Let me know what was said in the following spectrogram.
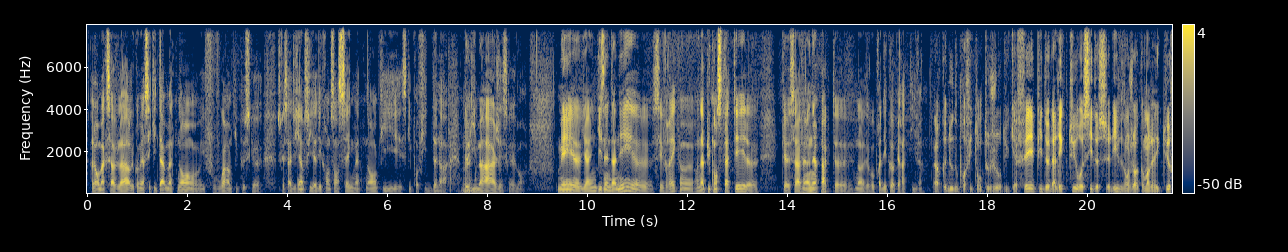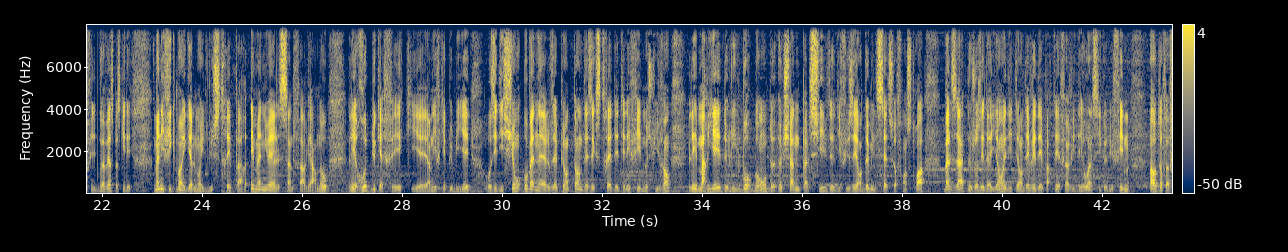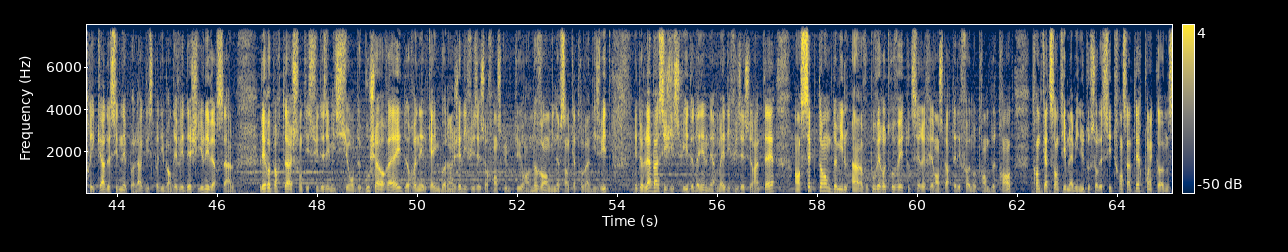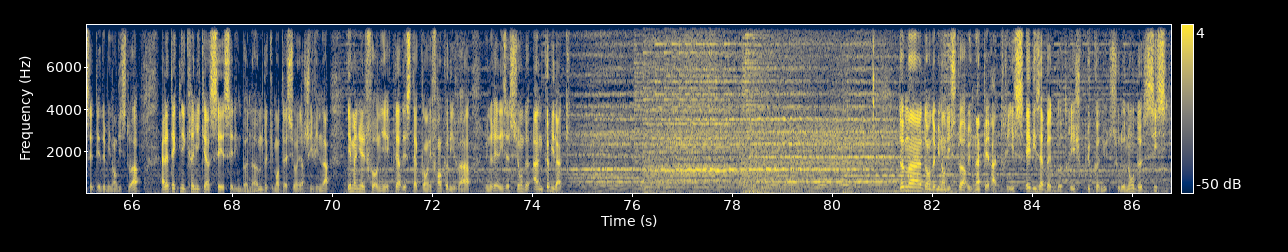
Alors Max Havelaar, le commerce équitable, maintenant, il faut voir un petit peu ce que, ce que ça devient, parce qu'il y a des grandes enseignes maintenant qui, qui profitent de, la, de l'image. Bon. Mais euh, il y a une dizaine d'années, euh, c'est vrai qu'on a pu constater que ça avait un impact euh, auprès des coopératives. Alors que nous, nous profitons toujours du café et puis de la lecture aussi de ce livre dont je recommande la lecture, Philippe Guavers, parce qu'il est magnifiquement également illustré par Emmanuel Sainte-Fargarneau, Les routes du café, qui est un livre qui est publié aux éditions Aubanel. Vous avez pu entendre des extraits des téléfilms suivants Les mariés de l'île Bourbon de Euchan Palsy, diffusé en 2007 sur France 3, Balzac de José Dayan, édité en DVD par TF1 Vidéo, ainsi que du film Out of Africa de Sidney Pollack, disponible en DVD chez Universal. Les reportages sont issus des émissions de Bouche à oreille de René Le Caïm Bollinger, diffusé sur France Culture en novembre 1998, et de Là-bas si j'y suis de Daniel Mermet, diffusé sur Inter en septembre 2001. Vous pouvez retrouver toutes ces références par téléphone au 32 30, 34 centimes la minute ou sur le site franceinter.com. C'était 2000 ans d'histoire. À la technique Rémi Quincé et Céline Bonhomme, documentation et archivina Emmanuel Fournier, Claire Destacan et Franck Olivard, une réalisation de Anne Kobilac. Demain, dans 2000 ans d'histoire, une impératrice, Élisabeth d'Autriche, plus connue sous le nom de Sissi.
